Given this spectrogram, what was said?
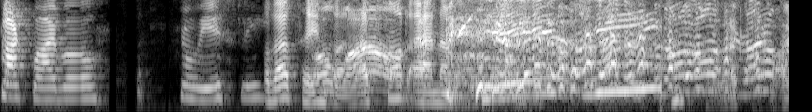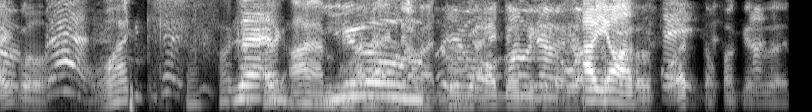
Black Bible, obviously. Oh, that's hentai. Oh, That's not anime. Seriously? Black Bible. What? The fuck is That- that? I am yo. good at right I don't oh, even no, know oh, what, Oh, the yeah. fuck- Okay. what the fuck is that.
